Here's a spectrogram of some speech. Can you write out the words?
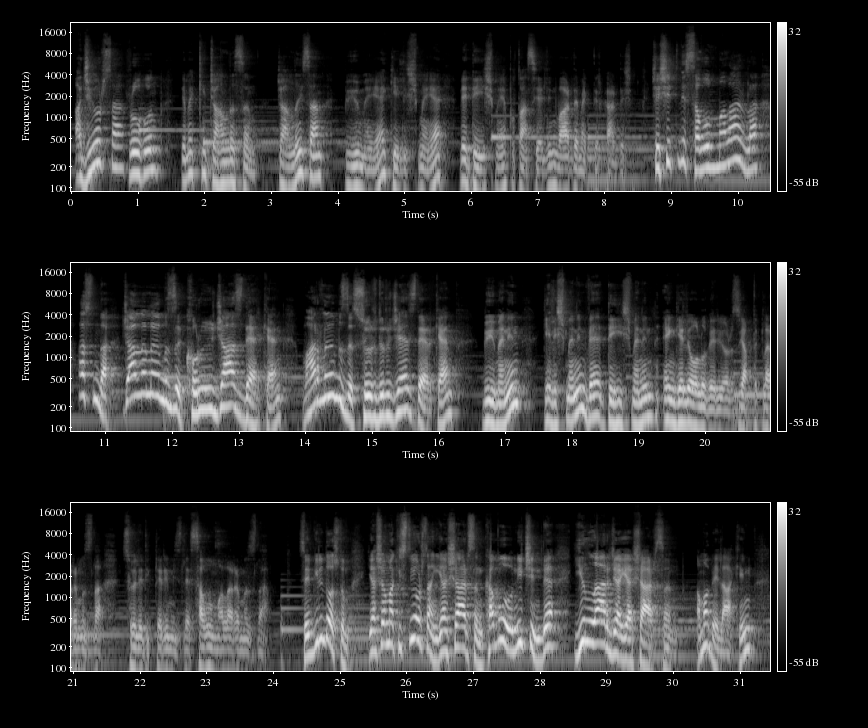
acıyorsa ruhun demek ki canlısın. Canlıysan büyümeye, gelişmeye ve değişmeye potansiyelin var demektir kardeşim. Çeşitli savunmalarla aslında canlılığımızı koruyacağız derken, varlığımızı sürdüreceğiz derken büyümenin, gelişmenin ve değişmenin engeli veriyoruz yaptıklarımızla, söylediklerimizle, savunmalarımızla. Sevgili dostum, yaşamak istiyorsan yaşarsın. Kabuğun içinde yıllarca yaşarsın. Ama ve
